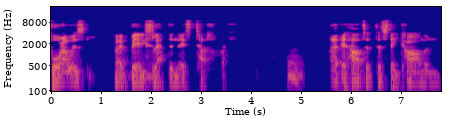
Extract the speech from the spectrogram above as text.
four hours and I barely slept, and it's tough. Like, mm. uh, it's hard to, to stay calm and.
